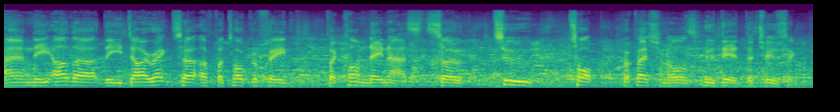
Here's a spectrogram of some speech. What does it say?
and the other the director of photography for Condé Nast. So two top professionals who did the choosing.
